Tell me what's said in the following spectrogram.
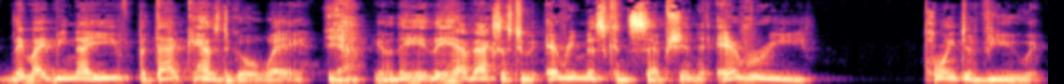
they might be naive but that has to go away. Yeah. You know they they have access to every misconception every point of view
